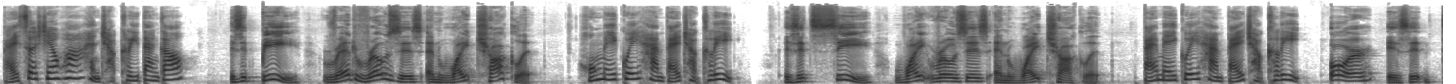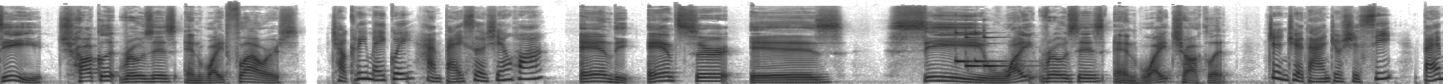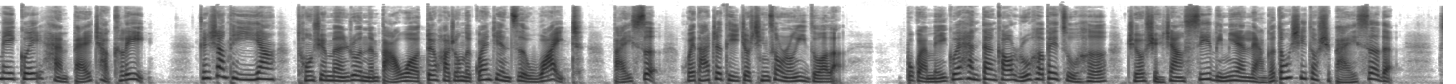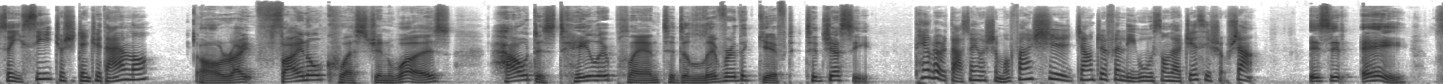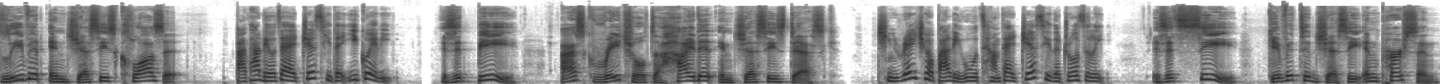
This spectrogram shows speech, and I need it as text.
白色鲜花和巧克力蛋糕。Is it B red roses and white chocolate? 红玫瑰和白巧克力。Is it C white roses and white chocolate? 白玫瑰和白巧克力。Or is it D, chocolate roses and white flowers? 巧克力玫瑰和白色鲜花？ And the answer is C, white roses and white chocolate. 正确答案就是 C，白玫瑰和白巧克力。跟上题一样，同学们若能把握对话中的关键字 white 白色，回答这题就轻松容易多了。不管玫瑰和蛋糕如何被组合，只有选项 C 里面两个东西都是白色的， 所以 C 就是正确答案喽。All right, final question was how does Taylor plan to deliver the gift to Jessie? Taylor 打算用什么方式将这份礼物送到 Jessie 手上？Is it A, leave it in Jessie's closet? 把它留在 Jessie 的衣柜里。Is it B, ask Rachel to hide it in Jessie's desk? 请 Rachel 把礼物藏在 Jessie 的桌子里。Is it C, give it to Jessie in person?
